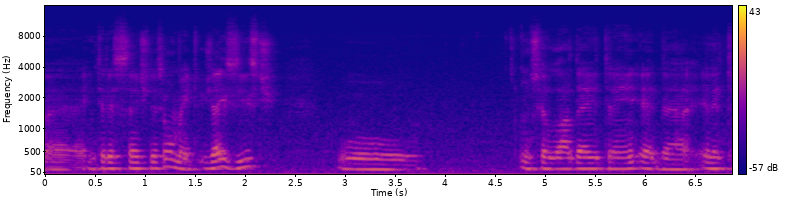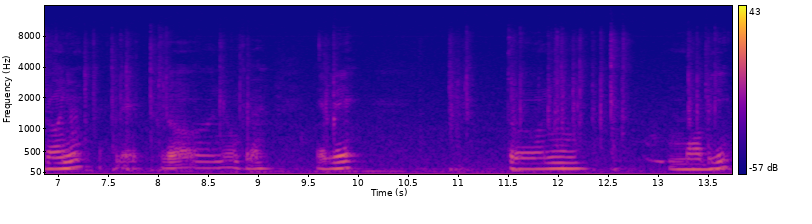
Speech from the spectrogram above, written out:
é, interessante nesse momento. Já existe o, um celular da, Etre, é, da Eletronium, Eletronium, é? Eletronium Mobile,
